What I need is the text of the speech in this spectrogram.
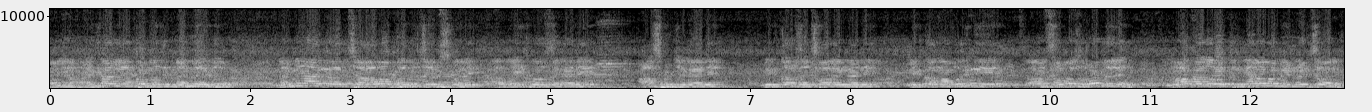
వాళ్ళ అధికారులు ఎంతో మంది నమ్మాడు నమ్మినాక చాలా ఆ రైతు భరోసా కానీ హాస్పిటల్ కానీ మిగతా సచివాలయం కానీ మిగతా మా ఊరికి సపోజ్ రోడ్డు లేవు. మా కాలంలో అయితే నేలలో మేము నడిచేవాళ్ళం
